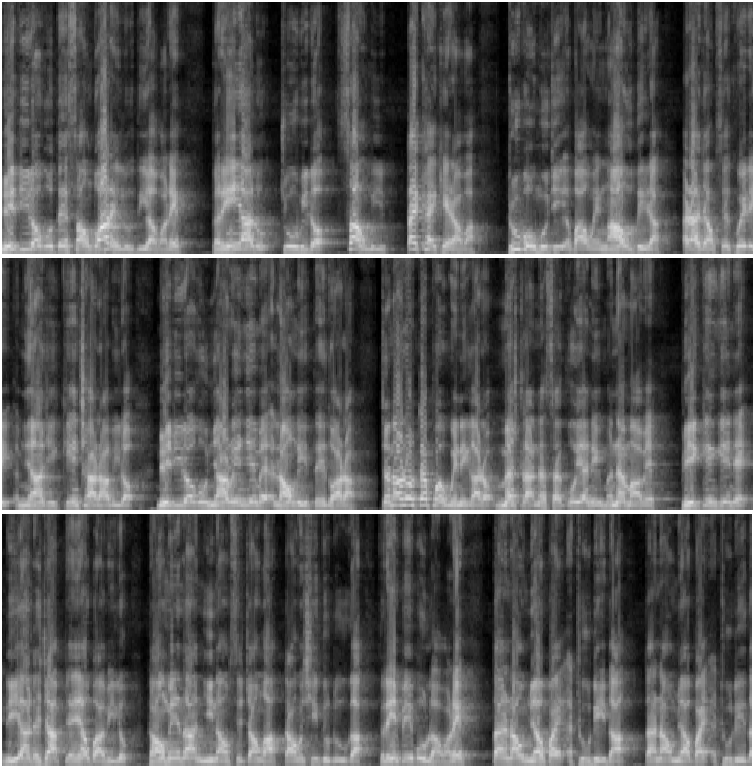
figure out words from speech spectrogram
နေပြည်တော်ကိုတည်ဆောင်သွားတယ်လို့သိရပါတယ်။သတင်းရလို့ကြိုပြီးတော့စောင့်ပြီးတိုက်ခိုက်ခဲ့တာပါ။ဒုဗိုလ်မှူးကြီးအပါအဝင်9ဦးသေတာအဲ့ဒါကြောင့်စစ်ခွေးတွေအများကြီးကင်းချထားပြီးတော့နေပြည်တော်ကိုညာရင်းချင်းပဲအလောင်းတွေတည်သွားတာ ကျွန်တော်တို့တပ်ဖွဲ့ဝင်တွေကတော့မက်စလာ29ရက်နေ့မနက်မှာပဲဘေးကင်းကင်းနဲ့နေရာတကျပြန်ရောက်ပါပြီလို့ဒေါင်းမင်းသားညီနောင်စစ်ကြောင်းကတာဝန်ရှိသူတို့ကသတင်းပေးပို့လာပါတယ်တန်တောင်မြောက်ပိုင်းအထူးဒေသတန်တောင်မြောက်ပိုင်းအထူးဒေသ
